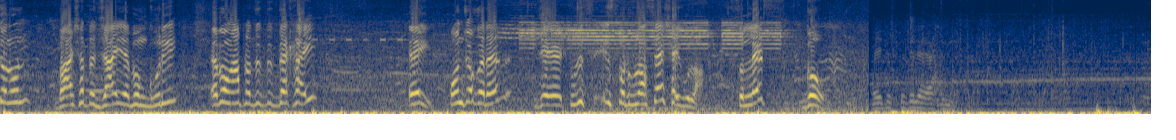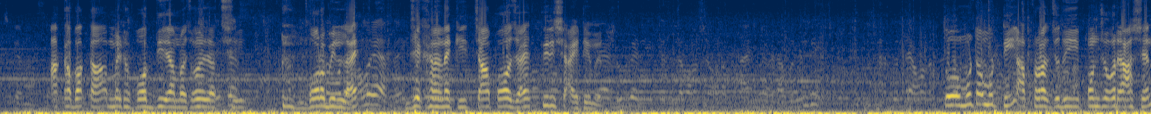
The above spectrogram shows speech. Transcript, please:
চলুন ভাইয়ের সাথে যাই এবং ঘুরি এবং আপনাদের দেখাই এই পঞ্চগড়ের যে টুরিস্ট স্পটগুলো আছে সেইগুলা। সো লেটস গো আঁকা বাঁকা মেঠো পথ দিয়ে আমরা চলে যাচ্ছি বড় বিল্লায়, যেখানে নাকি চা পাওয়া যায় তিরিশ আইটেমের। তো মোটামুটি আপনারা যদি পঞ্চগড়ে আসেন,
